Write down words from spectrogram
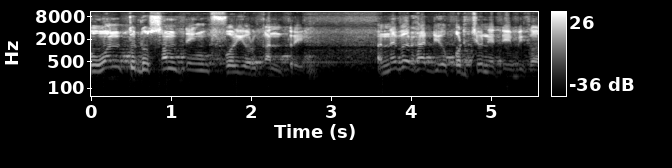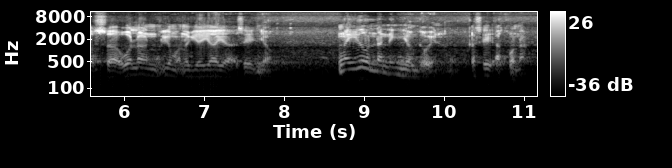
who want to do something for your country. I never had the opportunity because uh, walang yung nagyayaya sa inyo. Ngayon na ninyo gawin kasi ako na.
